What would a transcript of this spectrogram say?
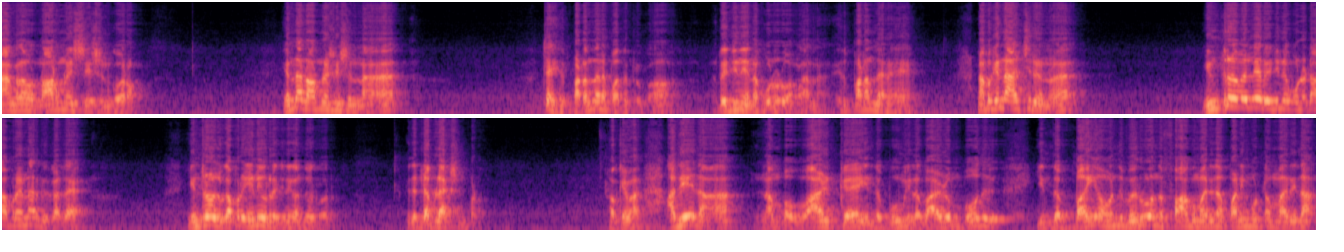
நாங்களாம் ஒரு நார்மலைசேஷனுக்கு வரோம். என்ன நார்மலைசேஷன்னா சே இது படம் தானே பார்த்துட்ருக்கோம் ரஜினி என்ன கொண்டுடுவாங்களா என்ன? இது படம் தானே. நமக்கு என்ன ஆச்சரியம்னா இன்டர்வெல்லே ரஜினியை கொண்டுட்டா அப்புறம் என்ன இருக்குது கதை? இன்டர்வலுக்கு அப்புறம் இனி ஒரு ரஜினிகாந்த் வருவார். இது டபுள் ஆக்ஷன் படம். ஓகேவா அதே தான் நம்ம வாழ்க்கை இந்த பூமியில் வாழும்போது இந்த பயம் வந்து வெறும் அந்த ஃபாகு மாதிரி தான் பனிமூட்டம் மாதிரி தான்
